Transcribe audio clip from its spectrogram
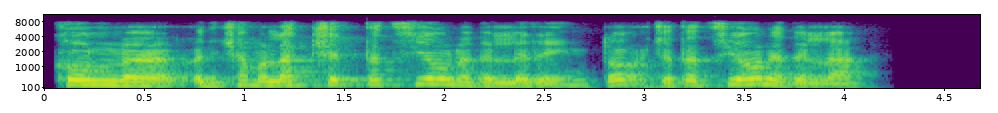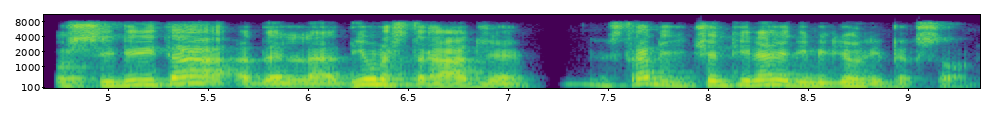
con diciamo, l'accettazione dell'evento, accettazione della possibilità della, di una strage, strage di centinaia di milioni di persone.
